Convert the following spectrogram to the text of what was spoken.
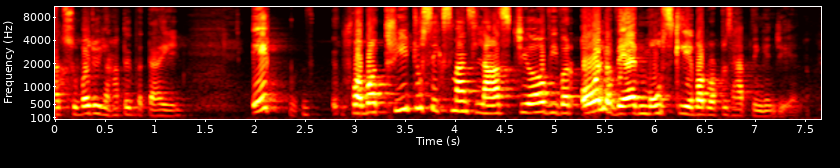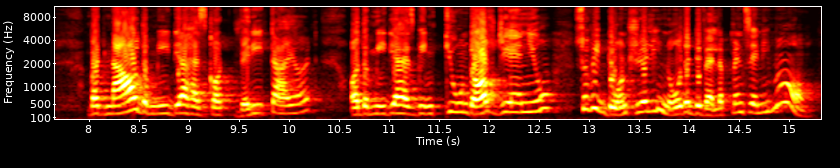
आज सुबह जो यहाँ पे बताई एक for about three to six months last year we were all aware mostly about what was happening in JNU. But now the media has got very tired or the media has been tuned off JNU so we don't really know the developments anymore.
